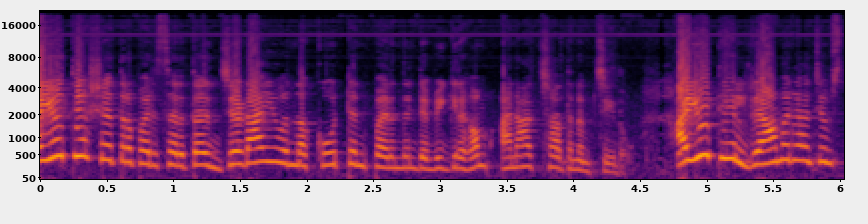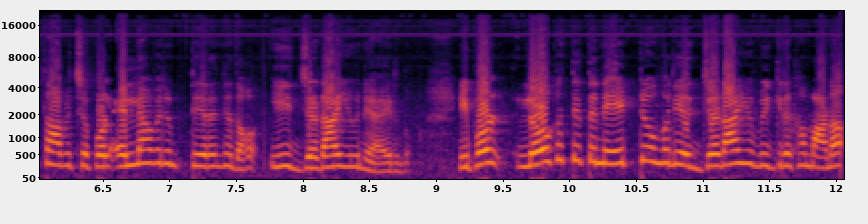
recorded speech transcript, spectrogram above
അയോധ്യ ക്ഷേത്ര പരിസരത്ത് ജഡായു എന്ന കൂറ്റൻ പരുന്തിന്റെ വിഗ്രഹം അനാച്ഛാദനം ചെയ്തു. അയോധ്യയിൽ രാമരാജ്യം സ്ഥാപിച്ചപ്പോൾ എല്ലാവരും തിരഞ്ഞത് ഈ ജഡായുവിനെ ആയിരുന്നു ഇപ്പോൾ ലോകത്തെ തന്നെ ഏറ്റവും വലിയ ജഡായു വിഗ്രഹമാണ്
